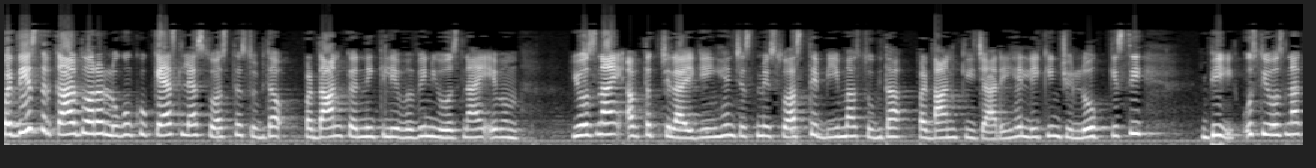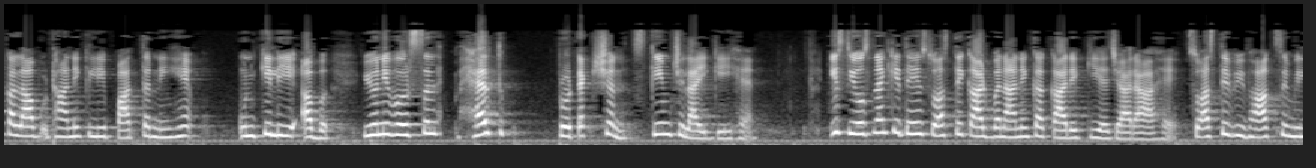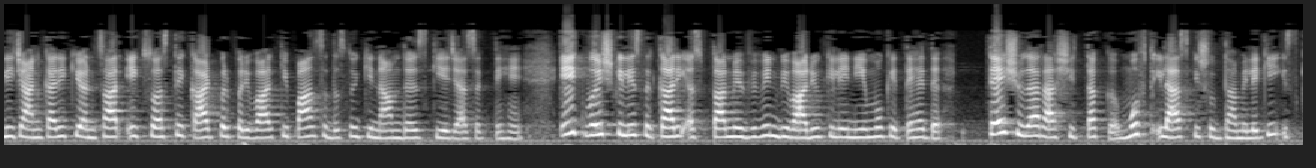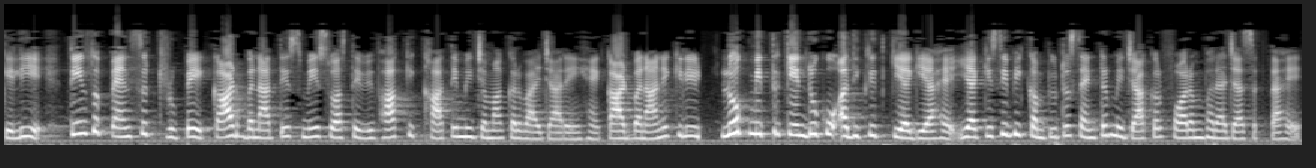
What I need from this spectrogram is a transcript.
प्रदेश सरकार द्वारा लोगों को कैशलेस स्वास्थ्य सुविधा प्रदान करने के लिए विभिन्न योजनाएँ एवं योजनाएँ अब तक चलाई गई हैं, जिसमें स्वास्थ्य बीमा सुविधा प्रदान की जा रही है, लेकिन जो लोग किसी भी उस योजना का लाभ उठाने के लिए पात्र नहीं है, उनके लिए अब यूनिवर्सल हेल्थ प्रोटेक्शन स्कीम चलाई गई है। इस योजना के तहत स्वास्थ्य कार्ड बनाने का कार्य किया जा रहा है। स्वास्थ्य विभाग से मिली जानकारी के अनुसार एक स्वास्थ्य कार्ड पर परिवार के पाँच सदस्यों के नाम दर्ज किए जा सकते हैं। एक वर्ष के लिए सरकारी अस्पताल में विभिन्न बीमारियों के लिए नियमों के तहत तयशुदा राशि तक मुफ़्त इलाज की सुविधा मिलेगी। इसके लिए तीन रूपए कार्ड बनाते समय स्वास्थ्य विभाग के खाते में जमा करवाए जा रहे हैं। कार्ड बनाने के लिए लोक मित्र केंद्रों को अधिकृत किया गया है या किसी भी कंप्यूटर सेंटर में जाकर फॉर्म भरा जा सकता है।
